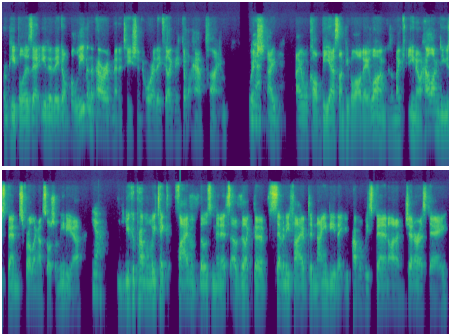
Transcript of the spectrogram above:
from people is that either they don't believe in the power of meditation or they feel like they don't have time, which yeah. I I will call BS on people all day long because I'm like, you know, how long do you spend scrolling on social media? Yeah. You could probably take five of those minutes of the, like the 75 to 90 that you probably spend on a generous day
